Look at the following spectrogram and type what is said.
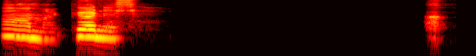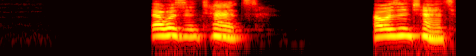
Oh my goodness. That was intense. That was intense.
